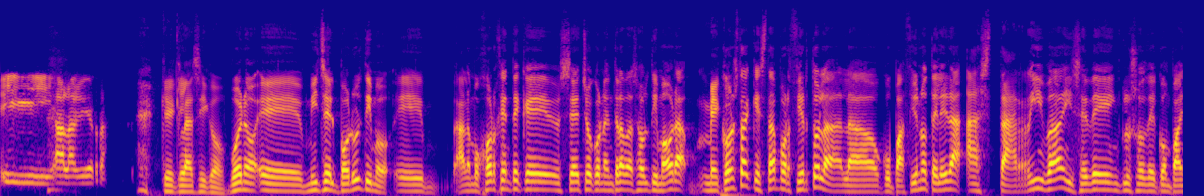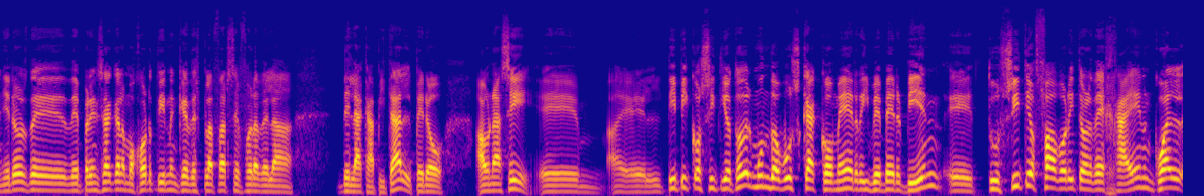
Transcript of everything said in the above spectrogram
y a la guerra. Qué clásico. Bueno, eh, Michel, por último, eh, a lo mejor gente que se ha hecho con entradas a última hora, me consta que está, por cierto, la, ocupación hotelera hasta arriba y sé de incluso de compañeros de, prensa que a lo mejor tienen que desplazarse fuera de la, de la capital, pero aún así, eh, el típico sitio, todo el mundo busca comer y beber bien. Eh, ¿Tu sitio favorito de Jaén? ¿Cuál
